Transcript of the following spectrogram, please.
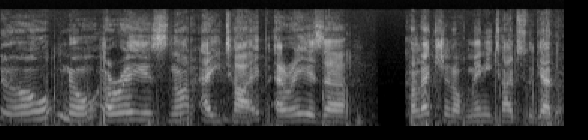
No, no. Array is not a type. Array is a collection of many types together.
